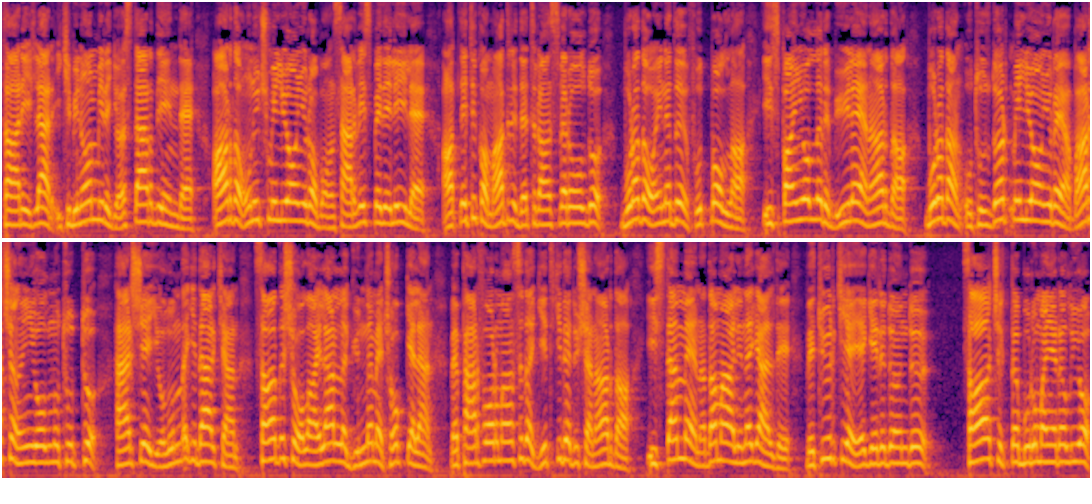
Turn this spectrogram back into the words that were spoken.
Tarihler 2011'i gösterdiğinde Arda 13 milyon euro bonservis bedeliyle Atletico Madrid'e transfer oldu. Burada oynadığı futbolla İspanyolları büyüleyen Arda buradan 34 milyon euroya Barça'nın yolunu tuttu. Her şey yolunda giderken sağ dışı olaylarla gündeme çok gelen ve performansı da gitgide düşen Arda istenmeyen adam haline geldi ve Türkiye'ye geri döndü. Sağ açıkta Buruma yer alıyor.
